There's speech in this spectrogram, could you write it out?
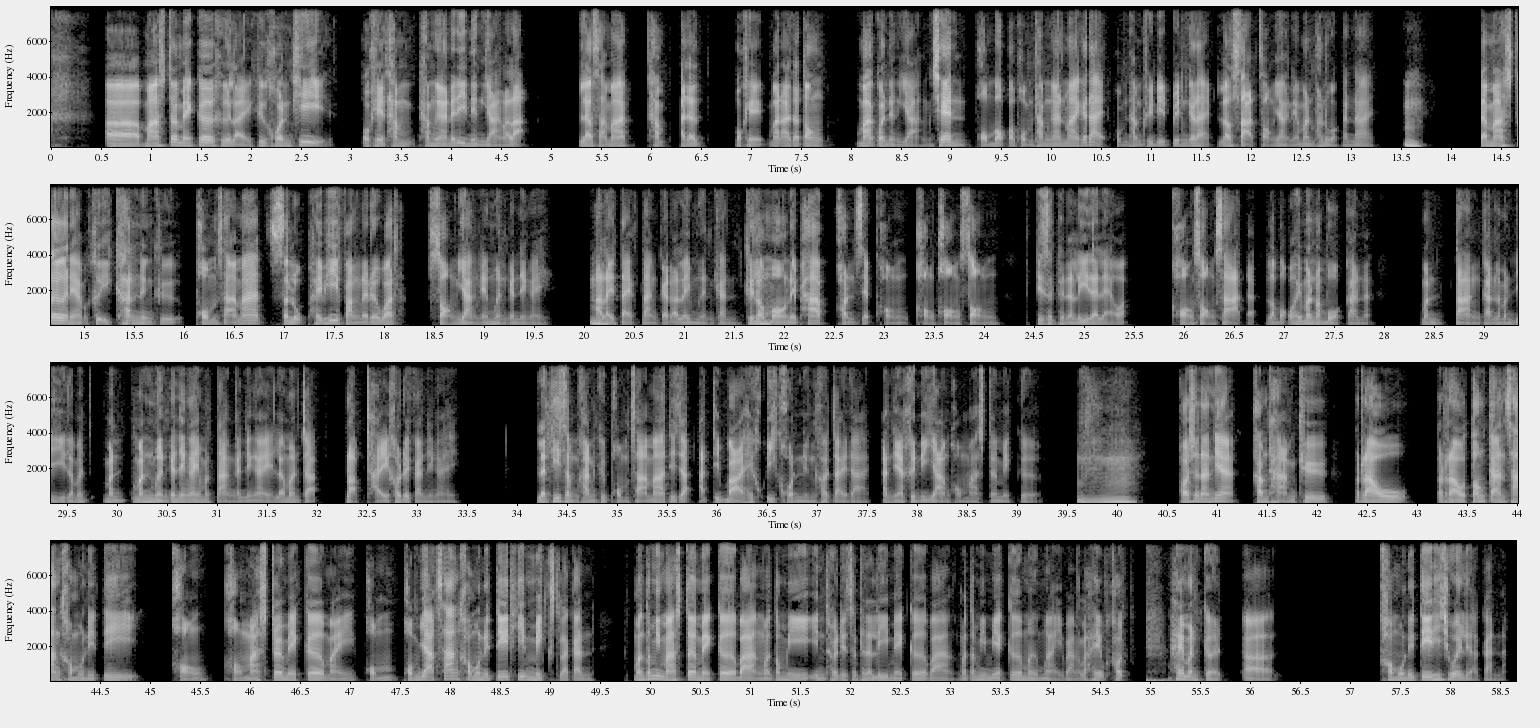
เอ่อ master maker คืออะไร คือคนที่โอเคทำทำงานได้ดีหนึ่งอย่างแล้วล่ะ แล้วสามารถทำอาจจะโอเค มันอาจจะต้องมากกว่าหนึ่งอย่าง เช่น ผมบอกว่าผมทำงานไม้ก็ได้ ผมทำ 3D print ก็ได้ แล้วศาสตร์สองอย่างเนี้ยมันผนวกกันได้ อืมแต่ master เนี่ยคืออีกขั้นหนึ่งคือ ผมสามารถสรุปให้พี่ฟังได้ด้วยว่าสองอย่างเนี้ยเหมือนกันยังไงอืมอะไรแตกต่างกันอะไรเหมือนกัน คือเราอืมมองในภาพ concept ของของของสอง disciplinary ได้แล้วอะของสองศาสตร์อะเราบอกว่าให้มันมาบวกกันอะมันต่างกันแล้วมันดีแล้วมันมันมันเหมือนกันยังไงมันต่างกันยังไง แล้วมันจะปรับใช้เข้าด้วยกันยังไง และที่สำคัญคือผมสามารถที่จะอธิบายให้อีกคนหนึ่งเข้าใจได้ อันเนี้ยคือนิยามของ master maker อืมเพราะฉะนั้นเนี่ยคำถามคือเราเราต้องการสร้าง community ของของ Master Maker ไหม ผมผมอยากสร้าง community ที่ mix ละกัน มันต้องมี Master Maker บ้าง มันต้องมี Interdisciplinary Maker บ้าง มันต้องมี Maker มือใหม่บ้าง แล้วให้เขาให้มันเกิดเอ่อ community ที่ช่วยเหลือกันน่ะ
